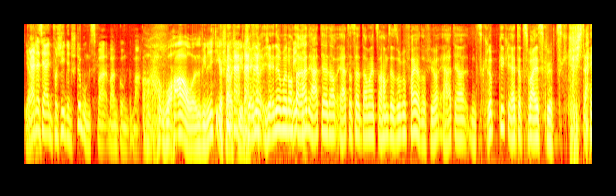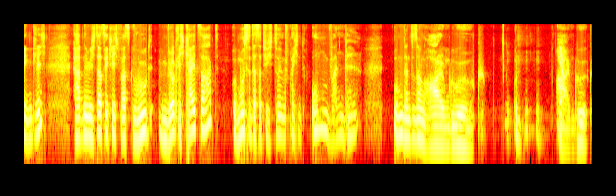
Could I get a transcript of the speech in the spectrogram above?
Ja. Er hat das ja in verschiedenen Stimmungswankungen gemacht. Wow, also wie ein richtiger Ich Schauspieler. erinnere, ich erinnere mich noch Richtig. daran, er hat ja da, er hat das ja damals, da haben sie ja so gefeiert dafür. Er hat ja ein Skript gekriegt, er hat ja zwei Skripts gekriegt eigentlich. Er hat nämlich das gekriegt, was Groot in Wirklichkeit sagt und musste das natürlich so entsprechend umwandeln, um dann zu sagen, I'm Groot. Und Ja. I'm Groot.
